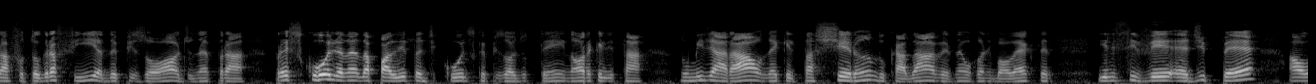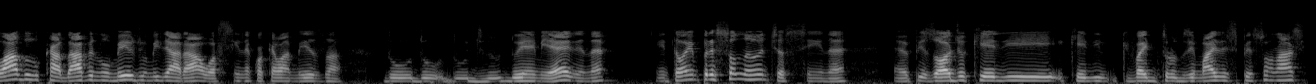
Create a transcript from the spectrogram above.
para a fotografia do episódio, né, para a escolha né, da paleta de cores que o episódio tem, na hora que ele está no milharal, né, que ele está cheirando o cadáver, né, o Hannibal Lecter, e ele se vê é, de pé ao lado do cadáver no meio de um milharal, assim, né, com aquela mesa do, do, do, do, do ML, né? Então é impressionante, assim, né? É um episódio que ele, que ele que vai introduzir mais esse personagem.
